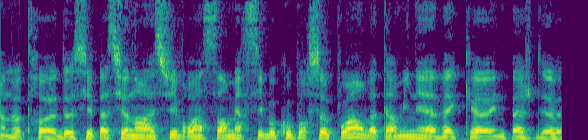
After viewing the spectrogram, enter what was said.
Un autre euh, dossier passionnant à suivre, Vincent. Merci beaucoup pour ce point. On va terminer avec euh, une page de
